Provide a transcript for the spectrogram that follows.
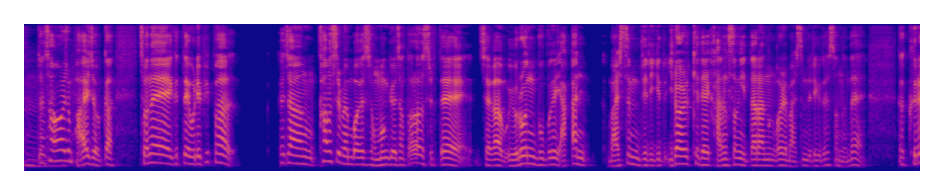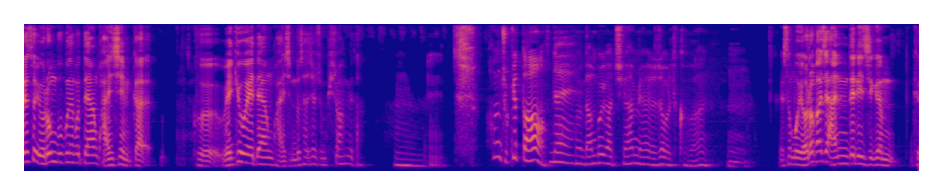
음. 어떤 상황을 좀 봐야죠. 그러니까 전에 그때 우리 피파 회장 카운슬 멤버에서 정몽규 회장 떨어졌을 때 제가 뭐 이런 부분을 약간 말씀드리기도 이렇게 될 가능성이 있다라는 걸 말씀드리기도 했었는데 그러니까 그래서 이런 부분에 대한 관심, 그러니까 그 외교에 대한 관심도 사실 좀 필요합니다. 음. 하면 좋겠다. 네. 남북이 같이 하면 여자 월드컵은. 음. 그래서 뭐 여러 가지 안들이 지금 그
